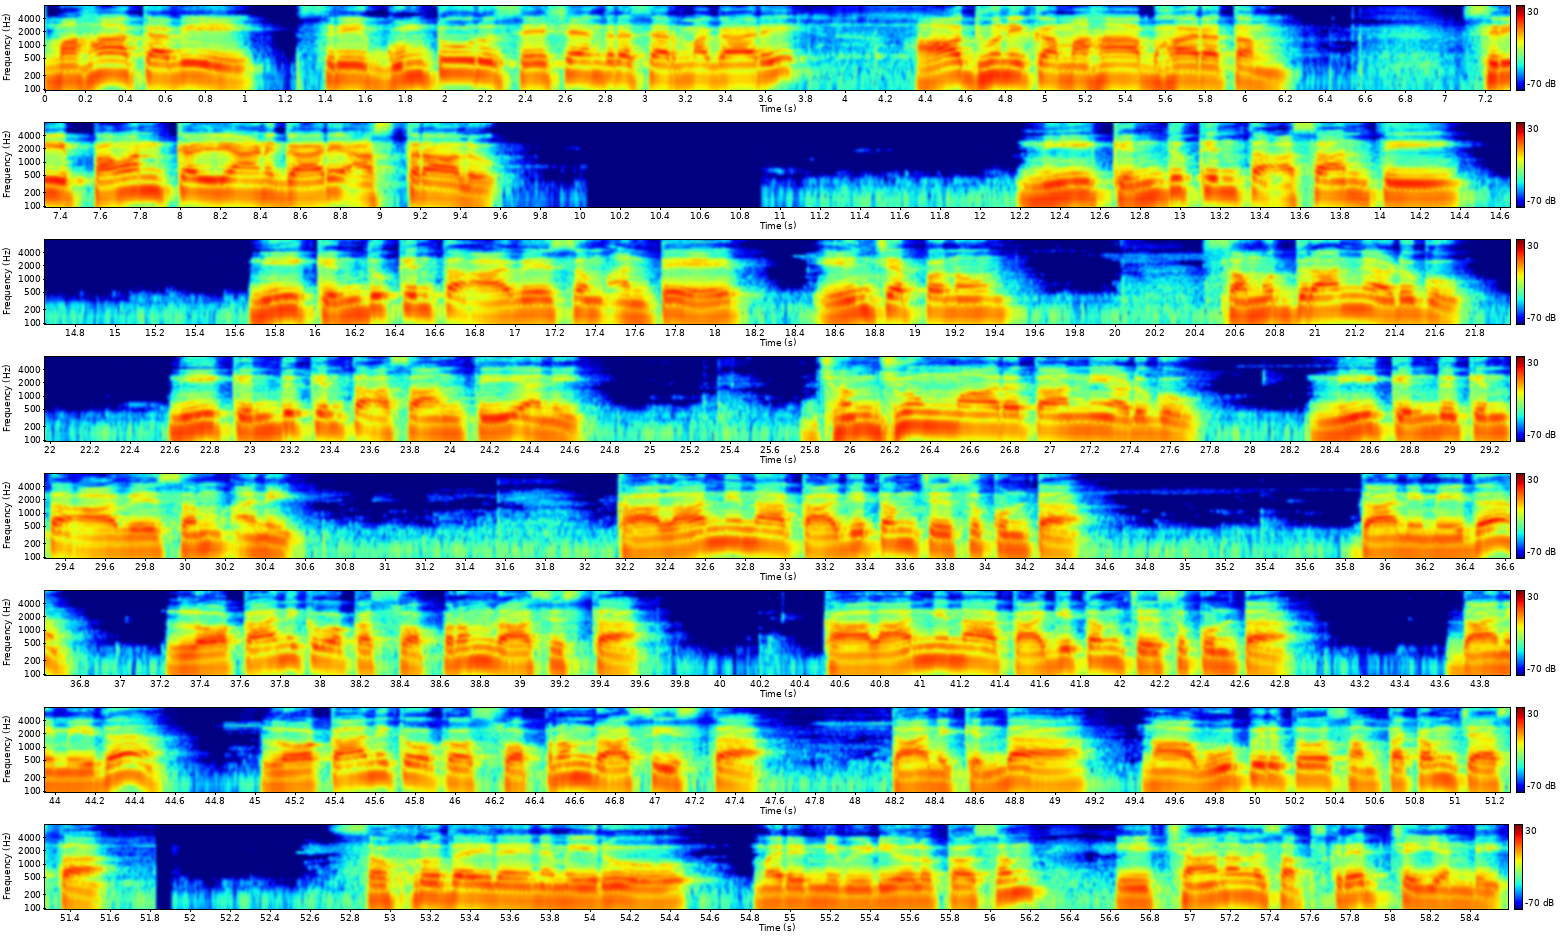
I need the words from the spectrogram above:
మహాకవి శ్రీ గుంటూరు శేషేంద్ర శర్మ గారి ఆధునిక మహాభారతం. శ్రీ పవన్ కళ్యాణ్ గారి అస్త్రాలు. నీకెందుకింత అశాంతి? నీకెందుకింత ఆవేశం అంటే ఏం చెప్పను? సముద్రాన్ని అడుగు. నీకెందుకింత అశాంతి అని. ఝంఝుం మారతాన్ని అడుగు. నీకెందుకింత ఆవేశం అని. కాలాన్ని నా కాగితం చేసుకుంటా. దాని మీద లోకానికి ఒక స్వప్నం రాసిస్తా. కాలాన్ని నా కాగితం చేసుకుంటా. దాని మీద లోకానికి ఒక స్వప్నం రాసి ఇస్తా. దాని కింద నా ఊపిరితో సంతకం చేస్తా. సహృదయులైన మీరు మరిన్ని వీడియోల కోసం ఈ ఛానల్ని సబ్స్క్రైబ్ చెయ్యండి.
